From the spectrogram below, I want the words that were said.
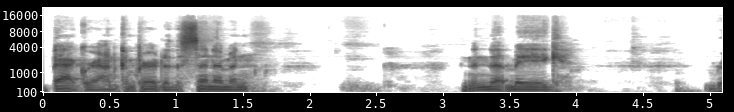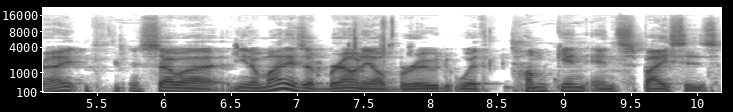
background compared to the cinnamon and the nutmeg. Right. So, uh, you know, mine is a brown ale brewed with pumpkin and spices,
